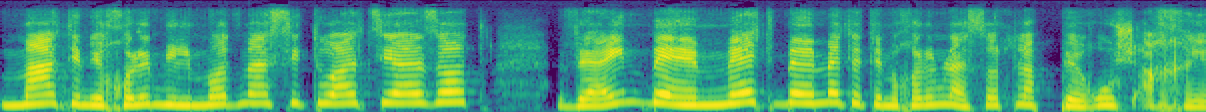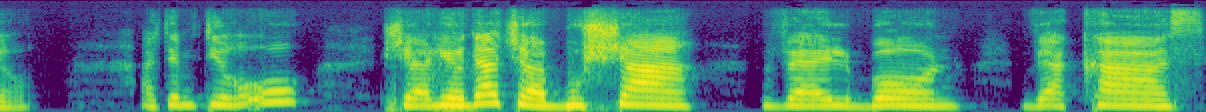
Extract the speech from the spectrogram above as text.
מה אתם יכולים ללמוד מהסיטואציה הזאת, והאם באמת באמת אתם יכולים לעשות לה פירוש אחר. אתם תראו שאני יודעת שהבושה והעלבון והכעס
